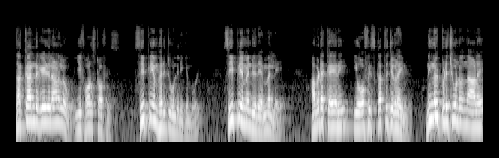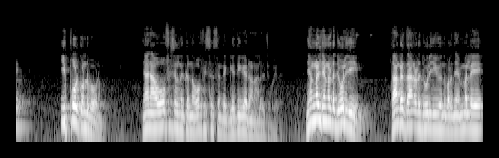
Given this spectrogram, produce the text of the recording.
സർക്കാരിന്റെ കീഴിലാണല്ലോ ഈ forest office. C P M ഭരിച്ചുകൊണ്ടിരിക്കുമ്പോൾ സി പി എമ്മിന്റെ ഒരു എം എൽ എ അവിടെ കയറി ഈ ഓഫീസ് കത്തിച്ചു കളയും. നിങ്ങൾ പിടിച്ചുകൊണ്ടുവന്ന ആളെ ഇപ്പോൾ കൊണ്ടുപോകണം. ഞാൻ ആ ഓഫീസിൽ നിൽക്കുന്ന ഓഫീസേഴ്സിന്റെ ഗതികേടാണ് ആലോചിച്ച് പോയത്. ഞങ്ങൾ ഞങ്ങളുടെ ജോലി ചെയ്യും. താങ്കൾ താങ്കളുടെ ജോലി ചെയ്യൂ എന്ന് പറഞ്ഞ എം എൽ എ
